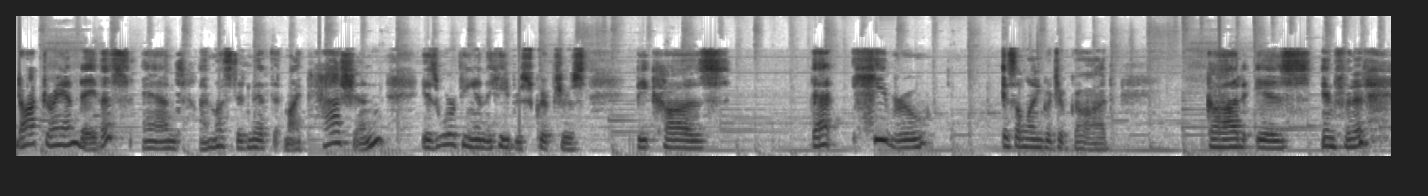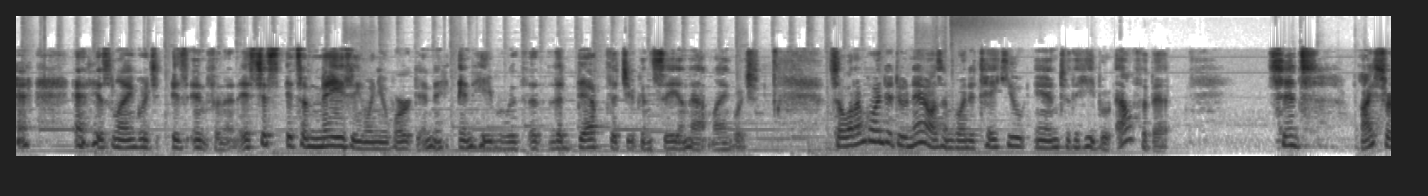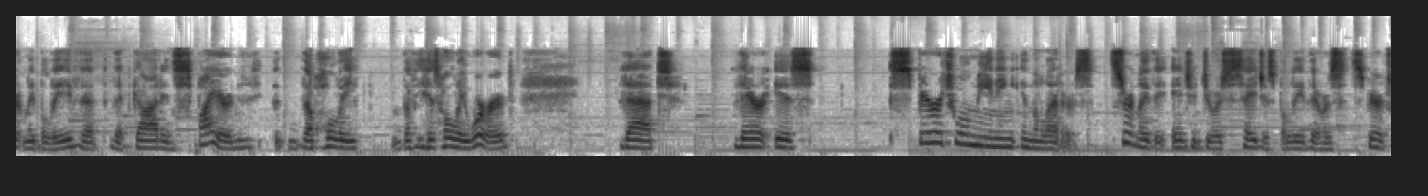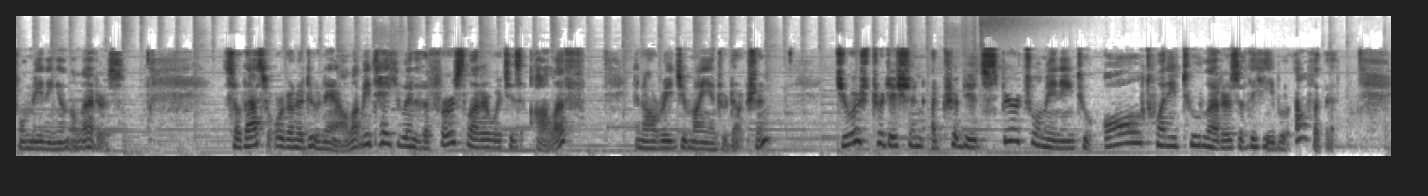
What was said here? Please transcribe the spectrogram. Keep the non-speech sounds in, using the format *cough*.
Dr. Ann Davis, and I must admit that my passion is working in the Hebrew Scriptures because that Hebrew is a language of God. God is infinite *laughs* and his language is infinite. It's just, it's amazing when you work in, in Hebrew with the, the depth that you can see in that language. So what I'm going to do now is I'm going to take you into the Hebrew alphabet. Since I certainly believe that, that God inspired the holy, the, his holy word, that there is spiritual meaning in the letters. Certainly the ancient Jewish sages believed there was spiritual meaning in the letters. So that's what we're going to do now. Let me take you into the first letter, which is Aleph, and I'll read you my introduction. Jewish tradition attributes spiritual meaning to all 22 letters of the Hebrew alphabet.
